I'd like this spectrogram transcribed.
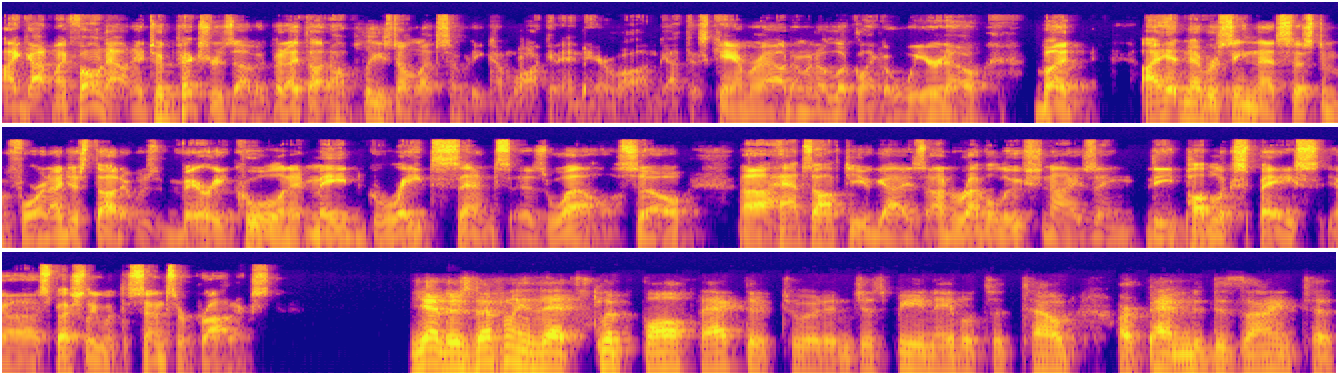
I got my phone out and I took pictures of it. But I thought, oh, please don't let somebody come walking in here while I've got this camera out. I'm going to look like a weirdo. But I had never seen that system before, and I just thought it was very cool and it made great sense as well. So, uh, hats off to you guys on revolutionizing the public space, uh, especially with the sensor products. Yeah, there's definitely that slip fall factor to it, and just being able to tout our patented design to,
